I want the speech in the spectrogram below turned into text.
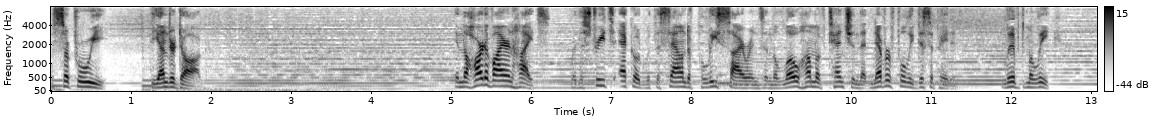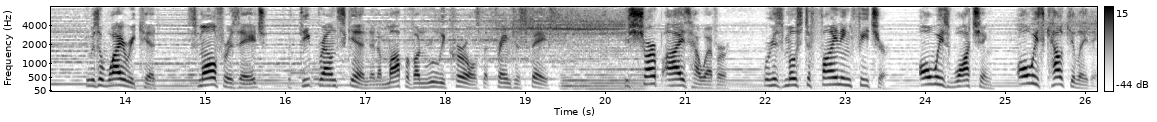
Serpui, the underdog. In the heart of Iron Heights, where the streets echoed with the sound of police sirens and the low hum of tension that never fully dissipated, lived Malik. He was a wiry kid, small for his age, with deep brown skin and a mop of unruly curls that framed his face. His sharp eyes, however, were his most defining feature, always watching, always calculating.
